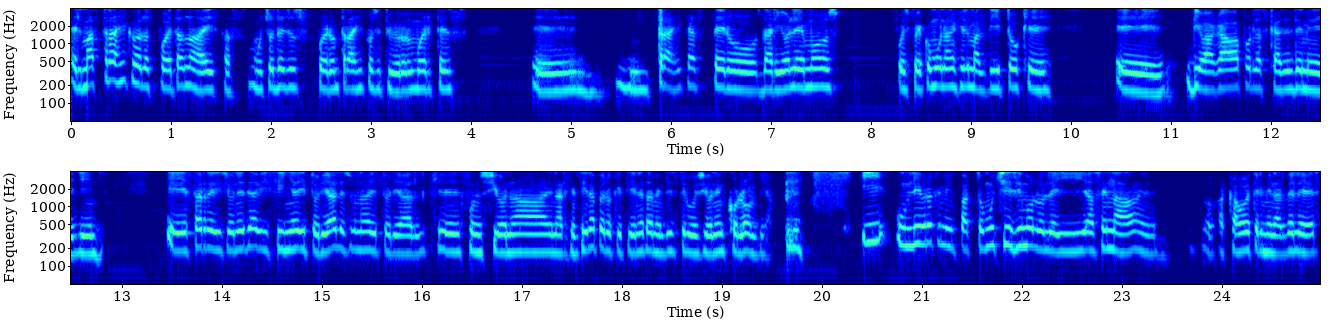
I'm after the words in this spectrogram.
el más trágico de los poetas nadaístas. Muchos de ellos fueron trágicos y tuvieron muertes eh, trágicas, pero Darío Lemos pues fue como un ángel maldito que eh, divagaba por las calles de Medellín. Esta reedición es de Aviciña Editorial, es una editorial que funciona en Argentina, pero que tiene también distribución en Colombia. Y un libro que me impactó muchísimo, lo leí hace nada, eh, lo acabo de terminar de leer,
